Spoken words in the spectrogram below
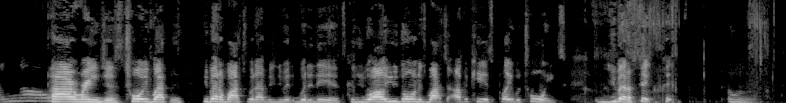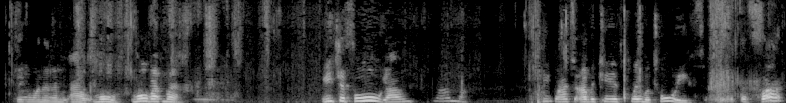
I know. Power Rangers toy weapons. You better watch whatever you, what it is, because you all you doing is watching other kids play with toys. You better fix pick, mm, figure one of them out. Move, move out the way. Eat your food, y'all. Mama. Keep watching other kids play with toys. What the fuck?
